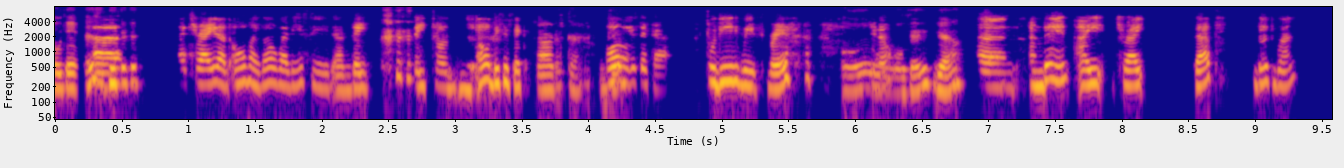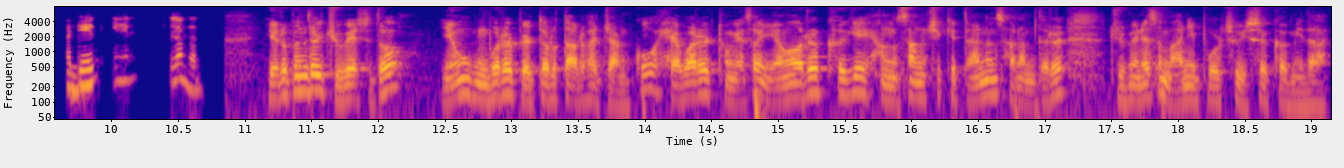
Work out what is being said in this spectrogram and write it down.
okay. Uh, i tried it oh my god what is it and they they told me oh this is egg tart okay. oh it's like a pudding with bread Oh, you know? okay. Yeah. and and then i tried that that one again in london 여러분들 주위에서도 영어 공부를 별도로 따로 하지 않고 회화를 통해서 영어를 크게 향상시켰다는 사람들을 주변에서 많이 볼 수 있을 겁니다.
